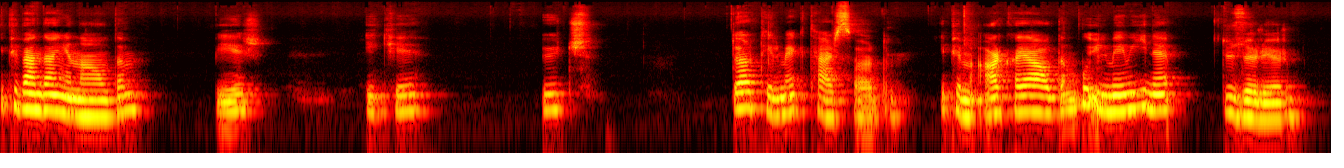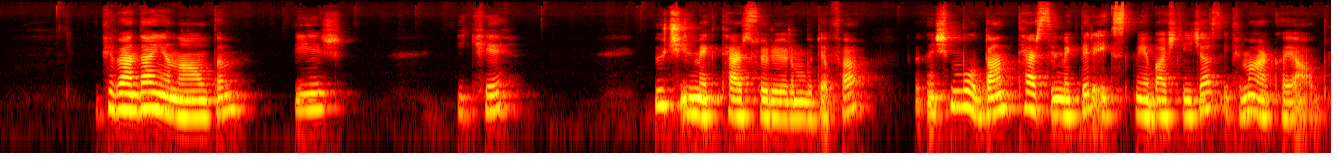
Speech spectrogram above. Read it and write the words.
İpi benden yana aldım. 1 2 3 4 ilmek ters ördüm. İpimi arkaya aldım. Bu ilmeğimi yine düz örüyorum. İpi benden yana aldım. 1 2 3 ilmek ters örüyorum bu defa. Bakın şimdi buradan ters ilmekleri eksiltmeye başlayacağız. İpimi arkaya aldım.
